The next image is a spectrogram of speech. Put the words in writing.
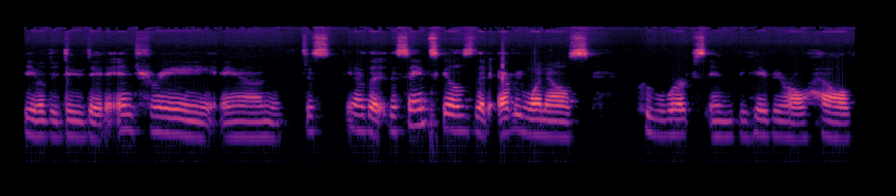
be able to do data entry and just, you know, the, the same skills that everyone else who works in behavioral health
